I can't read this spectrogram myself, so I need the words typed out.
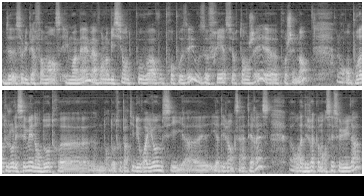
de Solu Performance et moi-même avons l'ambition de pouvoir vous proposer, vous offrir sur Tanger prochainement. Alors on pourra toujours les s'aimer dans d'autres dans d'autres parties du royaume s'il y a des gens que ça intéresse. On va déjà commencer celui-là.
